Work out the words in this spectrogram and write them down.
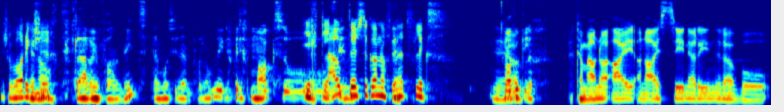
Ist eine wahre Genau. Geschichte. Ich glaube im Fall nicht. Dann muss ich in dem Fall unbedingt. Vielleicht mag so. Ich glaube, der ist sogar noch auf Netflix. Ja. Ah, wirklich? Ich kann mich auch noch ein, an eine Szene erinnern, wo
